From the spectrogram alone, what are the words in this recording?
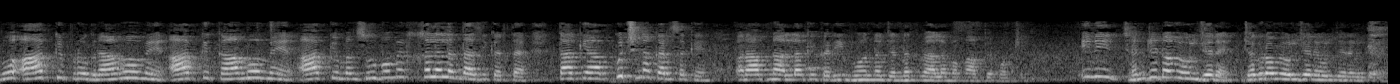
وہ آپ کے پروگراموں میں، آپ کے کاموں میں، آپ کے منصوبوں میں خلل اندازی کرتا ہے، تاکہ آپ کچھ نہ کر سکیں اور آپ نہ اللہ کے قریب ہو نہ جنت میں اعلیٰ مقام پہ پہنچے انہیں جھنجٹوں میں الجھے رہے جھگڑوں میں الجھے رہے الجھے رہے الجھے رہے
